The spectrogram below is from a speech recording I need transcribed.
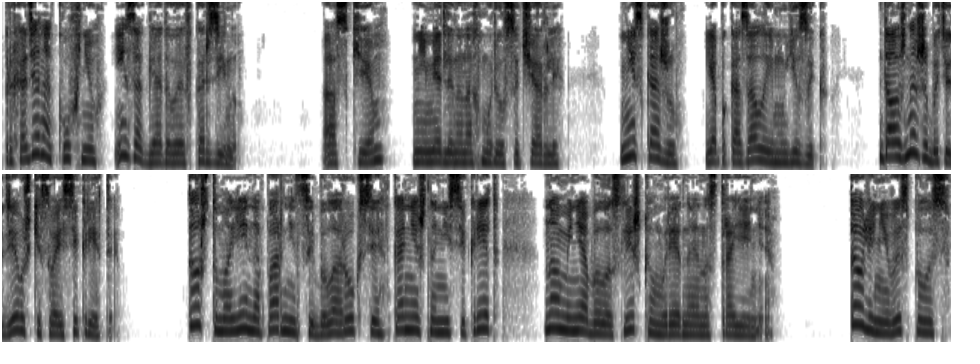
проходя на кухню и заглядывая в корзину. «А с кем?» — немедленно нахмурился Чарли. «Не скажу», — я показала ему язык. «Должны же быть у девушки свои секреты». То, что моей напарницей была Рокси, конечно, не секрет, но у меня было слишком вредное настроение. То ли не выспалась,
